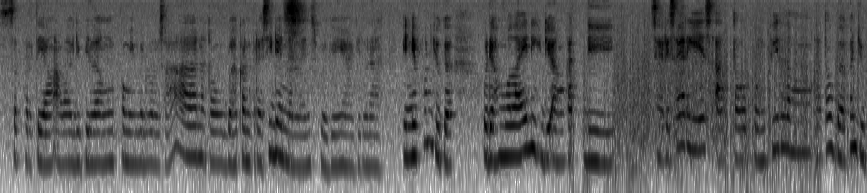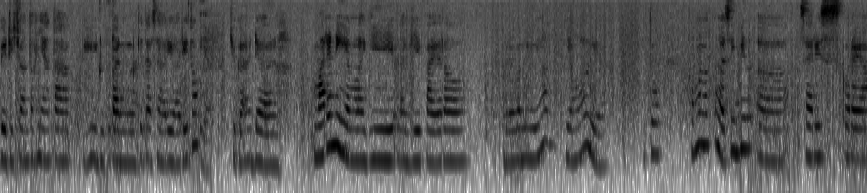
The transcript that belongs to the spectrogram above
seperti yang awal dibilang pemimpin perusahaan atau bahkan presiden dan lain sebagainya gitu. Nah ini pun juga udah mulai nih diangkat di seri-series ataupun film atau bahkan juga di contoh nyata kehidupan kita sehari-hari itu iya. juga ada. Nah, kemarin nih yang lagi lagi viral berapa minggu yang lalu ya itu kamu nonton gak sih Bill uh, series Korea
